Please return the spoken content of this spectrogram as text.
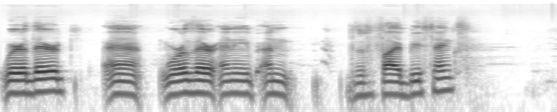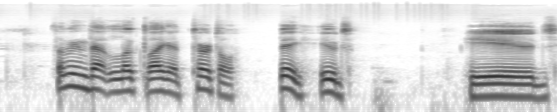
Were there uh, were there any unidentified beast tanks? Something that looked like a turtle. Big, huge. Huge.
